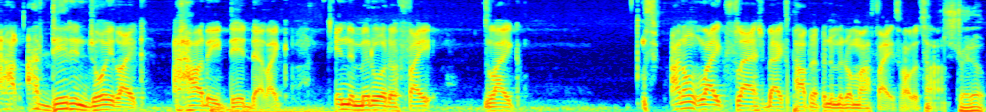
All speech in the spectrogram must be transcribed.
I, I did enjoy like how they did that, like in the middle of the fight like I don't like flashbacks popping up in the middle of my fights all the time. Straight up.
